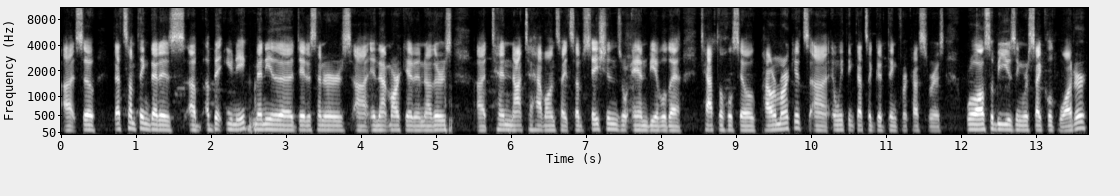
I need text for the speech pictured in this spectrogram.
Uh, so that's something that is a, a bit unique. Many of the data centers uh, in that market and others uh, tend not to have on-site substations or and be able to tap the wholesale power markets, uh, and we think that's a good thing for customers. We'll also be using recycled water,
